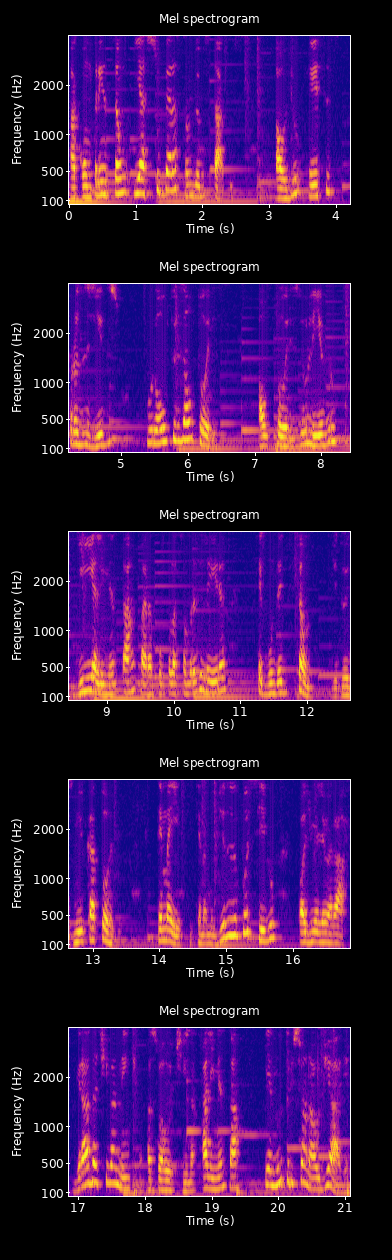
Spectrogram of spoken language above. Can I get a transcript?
A Compreensão e a Superação de Obstáculos. Áudio esses produzidos por outros autores, autores do livro Guia Alimentar para a População Brasileira, segunda edição, de 2014. Tema esse que, na medida do possível, pode melhorar gradativamente a sua rotina alimentar e nutricional diária.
